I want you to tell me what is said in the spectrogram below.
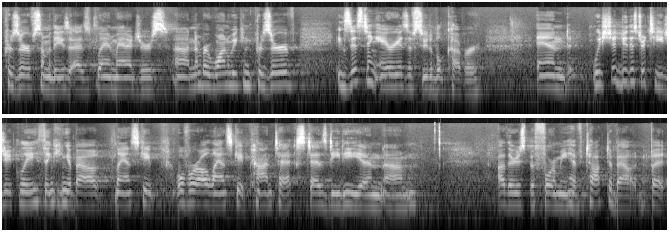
preserve some of these as land managers? Uh, number one, we can preserve existing areas of suitable cover. And we should do this strategically, thinking about landscape, overall landscape context, as Dee and um, others before me have talked about, but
